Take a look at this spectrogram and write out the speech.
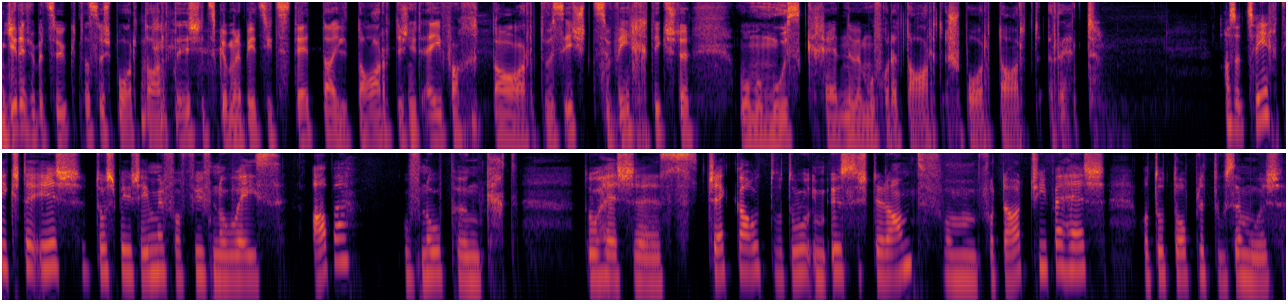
Mir ist überzeugt, dass es eine Sportart ist. Jetzt gehen wir ein bisschen ins Detail. Dart ist nicht einfach Dart. Was ist das Wichtigste, was man muss kennen, wenn man von einer Dart-Sportart redet? Also das Wichtigste ist, du spielst immer von 5 No Ways ab auf 0 Punkte. Du hast ein Checkout, wo du im äußersten Rand vom, von Dartscheibe hast, wo du doppelt raus musst.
